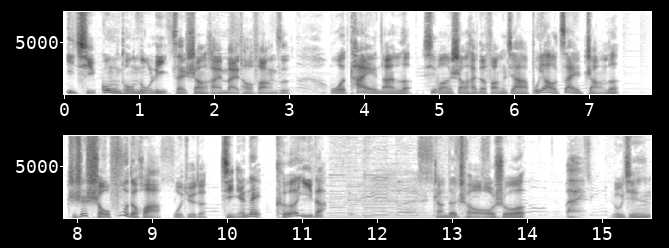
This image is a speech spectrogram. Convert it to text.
一起共同努力在上海买套房子。我太难了，希望上海的房价不要再涨了。只是首付的话，我觉得几年内可以的。长得丑说：“哎，如今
